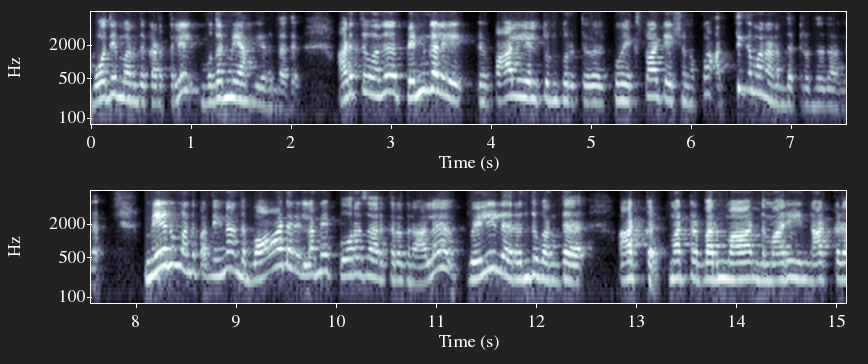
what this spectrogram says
போதை மருந்து கடத்தலில் முதன்மையாக இருந்தது. அடுத்து வந்து பெண்களை பாலியல் துன்புறுத்துவதற்கும் எக்ஸ்பிளாட்டேஷனுக்கும் அதிகமா நடந்துட்டு இருந்தது அங்க. மேலும் வந்து பாத்தீங்கன்னா அந்த பார்டர் எல்லாமே போரஸா இருக்கிறதுனால வெளியில இருந்து வந்த ஆட்கள். மற்ற பர்மா இந்த மாதிரி நாட்கள்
